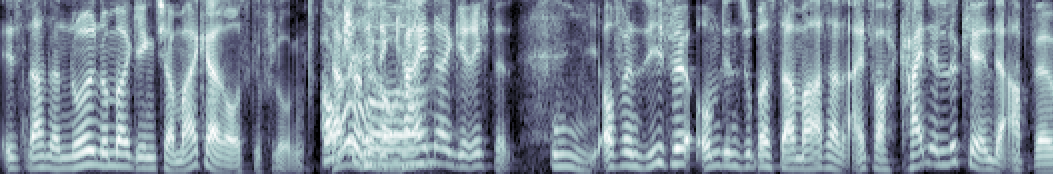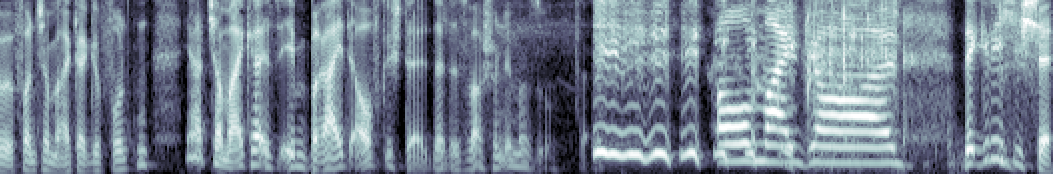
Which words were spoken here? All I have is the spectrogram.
ist nach einer Nullnummer gegen Jamaika rausgeflogen. Damit schon hätte keiner gerichtet. Die Offensive um den Superstar Marta hat einfach keine Lücke in der Abwehr von Jamaika gefunden. Ja, Jamaika ist eben breit aufgestellt. Ne? Das war schon immer so. oh mein Gott. Der griechische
